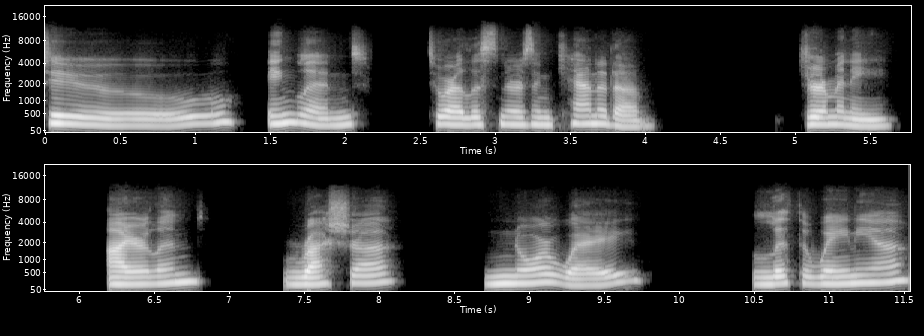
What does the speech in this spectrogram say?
To England, to our listeners in Canada, Germany, Ireland, Russia, Norway, Lithuania,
